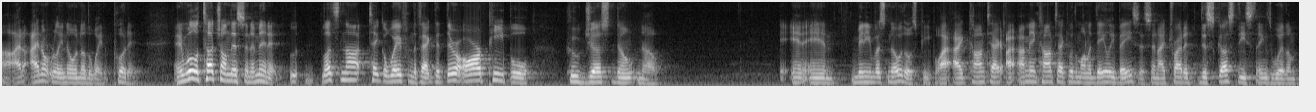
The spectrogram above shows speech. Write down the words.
Uh, I, I don't really know another way to put it. And we'll touch on this in a minute. Let's not take away from the fact that there are people who just don't know. And, and many of us know those people. I, I contact, I, I'm in contact with them on a daily basis, and I try to discuss these things with them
